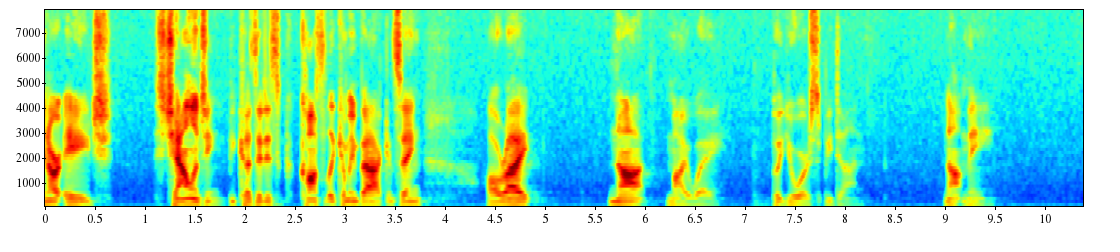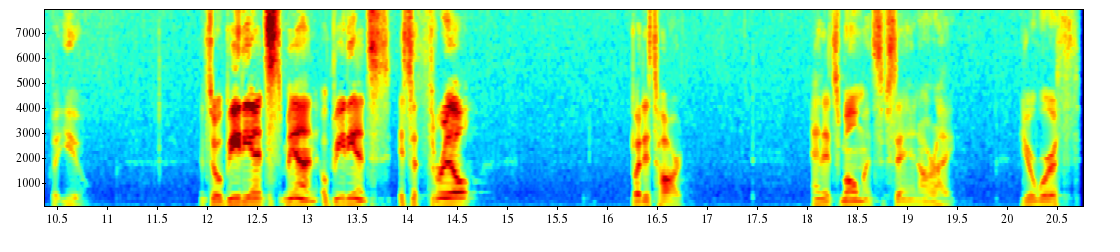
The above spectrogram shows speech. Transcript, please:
in our age is challenging because it is constantly coming back and saying, All right, not my way, but yours be done. Not me, but you. And so, obedience, man, obedience, it's a thrill, but it's hard. And it's moments of saying, All right, you're worth,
